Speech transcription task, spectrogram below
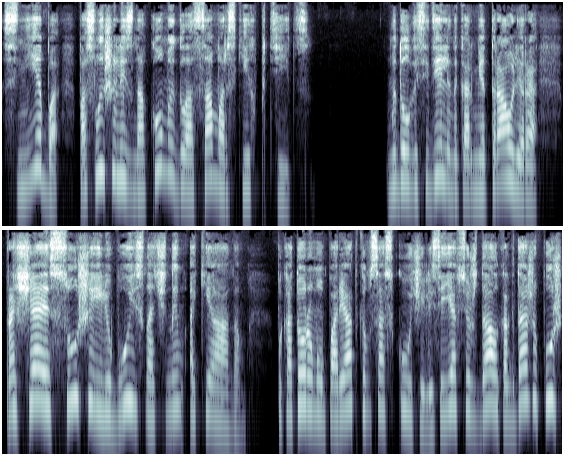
с неба послышались знакомые голоса морских птиц. Мы долго сидели на корме траулера, прощаясь с сушей и любуясь ночным океаном, по которому порядком соскучились, и я все ждал, когда же Пуш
